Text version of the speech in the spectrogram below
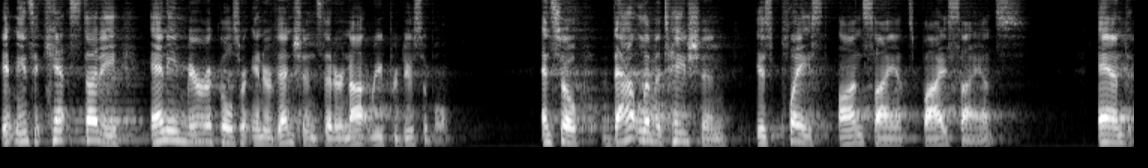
It means it can't study any miracles or interventions that are not reproducible. And so that limitation is placed on science by science. And,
